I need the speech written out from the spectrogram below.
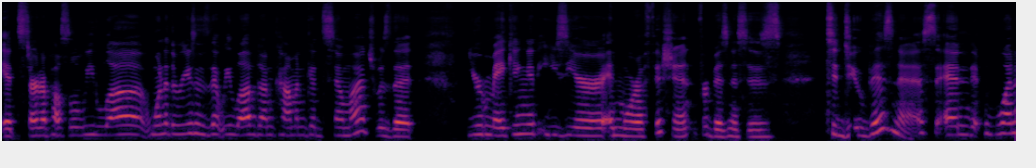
at Startup Hustle, we love one of the reasons that we loved Uncommon Good so much was that you're making it easier and more efficient for businesses to do business. And one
